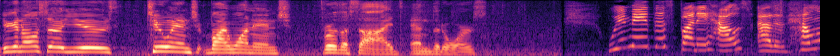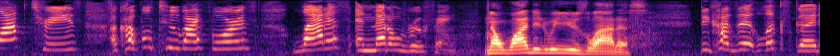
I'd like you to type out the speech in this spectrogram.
You can also use two inch by one inch for the sides and the doors. We made this bunny house out of hemlock trees, a couple 2x4s, lattice, and metal roofing. Now, why did we use lattice? Because it looks good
